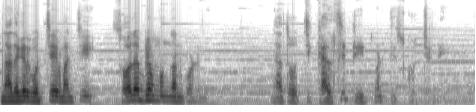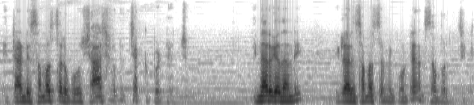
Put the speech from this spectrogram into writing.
నా దగ్గరికి వచ్చే మంచి సౌలభ్యం ఉందనుకోండి మీకు నాతో వచ్చి కలిసి ట్రీట్మెంట్ తీసుకొచ్చండి. ఇట్లాంటి సమస్యలకు శాశ్వత చెక్ పెట్టచ్చు. విన్నారు కదండి? ఇట్లాంటి సమస్య మీకు ఉంటే నాకు సంప్రదించండి.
